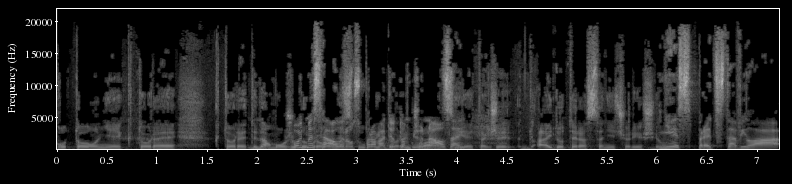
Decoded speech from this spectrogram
kotolne, ktoré, ktoré teda no, môžu poďme sa ale rozprávať o tom, čo naozaj... Takže aj doteraz sa niečo riešilo. Dnes predstavila e,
